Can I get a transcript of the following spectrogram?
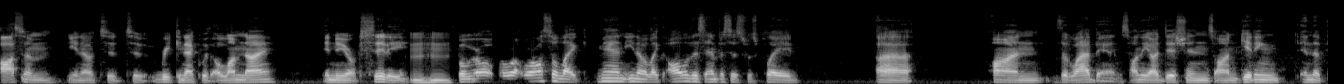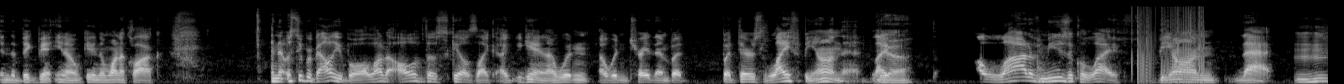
awesome you know to to reconnect with alumni in New York City. Hmm but we're, all, we're we're also like man you know like all of this emphasis was played uh on the lab bands on the auditions on getting in the in the big band you know getting the one o'clock. And that was super valuable. A lot of all of those skills like I- again i wouldn't i wouldn't trade them but but there's life beyond that. Like yeah. a lot of musical life beyond that. Hmm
